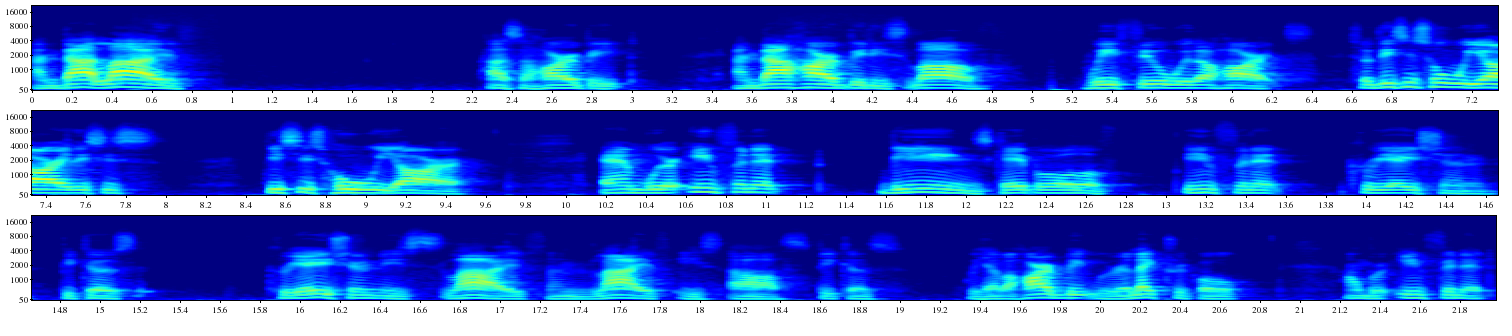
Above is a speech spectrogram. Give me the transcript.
and that life has a heartbeat, and that heartbeat is love. We feel with our hearts. So this is who we are, this is this is who we are. And we're infinite beings capable of infinite creation because creation is life and life is us because we have a heartbeat, we're electrical, and we're infinite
